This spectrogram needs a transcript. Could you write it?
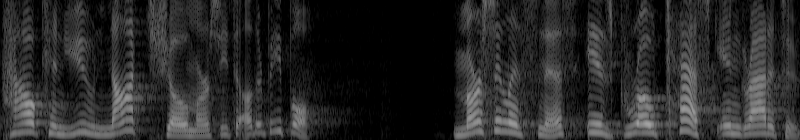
how can you not show mercy to other people? Mercilessness is grotesque ingratitude.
